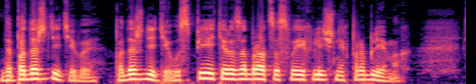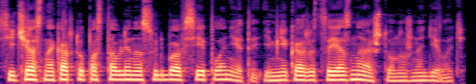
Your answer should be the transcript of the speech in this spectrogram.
«Да подождите вы, подождите, успеете разобраться в своих личных проблемах. Сейчас на карту поставлена судьба всей планеты, и мне кажется, я знаю, что нужно делать.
